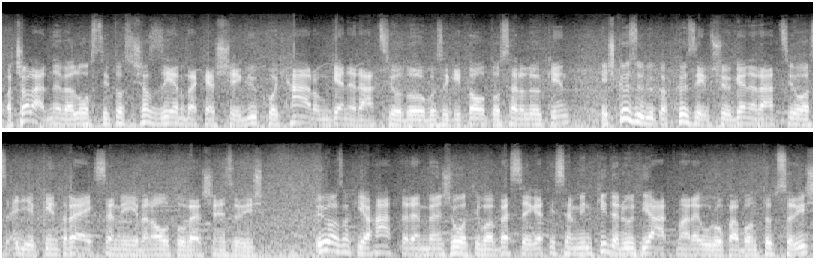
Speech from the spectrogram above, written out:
A család neve Lostitos, és az az érdekességük, hogy három generáció dolgozik itt autószerelőként, és közülük a középső generáció az egyébként Rej személyében autóversenyző is. Ő az, aki a hátteremben Zsoltival beszélget, hiszen mint kiderült, járt már Európában többször is,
